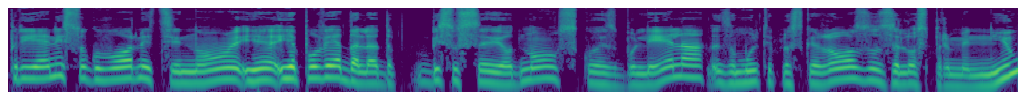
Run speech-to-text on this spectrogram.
Pri eni sogovornici no, je, je povedala, da v bistvu se je odnos, ko je zbolela za multiplo sklerozo, zelo spremenil.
